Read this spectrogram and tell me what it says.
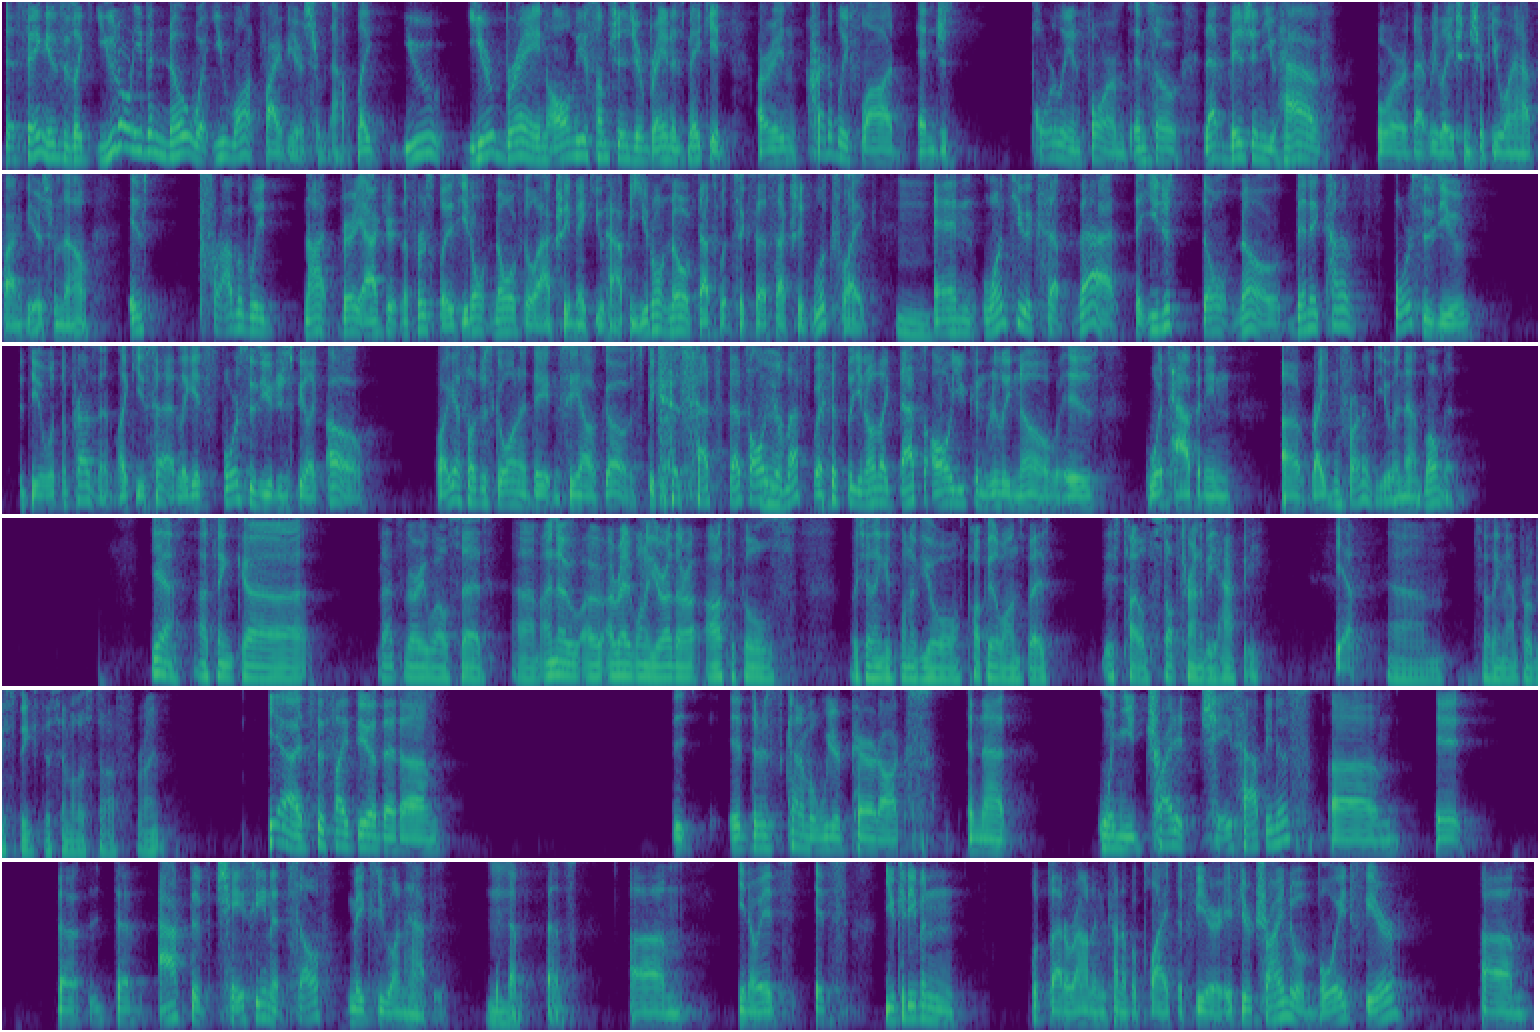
the thing is, is like you don't even know what you want five years from now. Like you, your brain, all the assumptions your brain is making are incredibly flawed and just poorly informed. And so that vision you have for that relationship you want to have five years from now is probably not very accurate in the first place. You don't know if it'll actually make you happy. You don't know if that's what success actually looks like. Hmm. And once you accept that, that you just don't know, then it kind of forces you to deal with the present. Like you said, like it forces you to just be like, oh, well, I guess I'll just go on a date and see how it goes because that's, that's all yeah. you're left with. You know, like that's all you can really know is what's happening uh, right in front of you in that moment. Yeah, I think uh, That's very well said. Um, I know I, I read one of your other articles, which I think is one of your popular ones, but it's, it's titled "Stop Trying to Be Happy." Yeah. Um, so I think that probably speaks to similar stuff, right? Yeah, it's this idea that um, it, it, there's kind of a weird paradox in that when you try to chase happiness, um, it the the act of chasing itself makes you unhappy. Mm. If that makes sense. Um, you know, it's it's you could even flip that around and kind of apply it to fear. If you're trying to avoid fear, um,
